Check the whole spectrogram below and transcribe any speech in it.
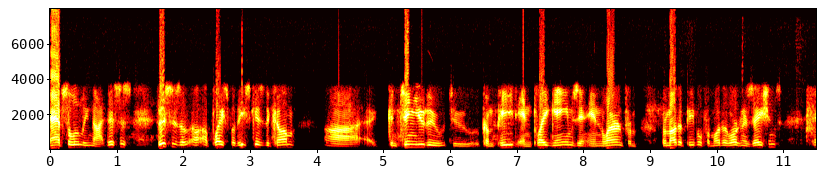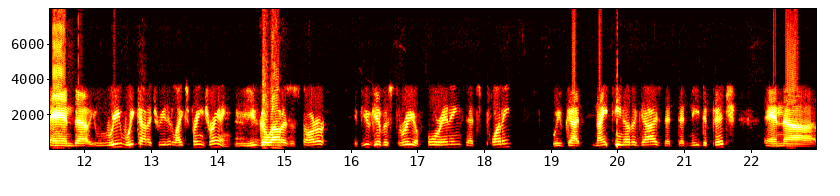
Absolutely not. This is this is a, a place for these kids to come, uh, continue to to compete and play games and, and learn from from other people from other organizations, and uh, we we kind of treat it like spring training. You go out as a starter. If you give us three or four innings, that's plenty. We've got 19 other guys that that need to pitch, and uh,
